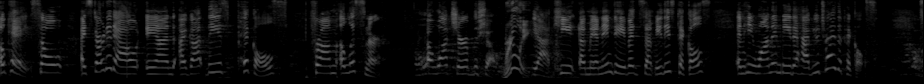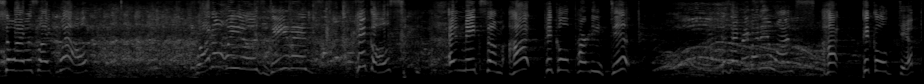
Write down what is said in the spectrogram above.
Okay, so I started out and I got these pickles from a listener, a watcher of the show. Really? Yeah, he, a man named David sent me these pickles and he wanted me to have you try the pickles. So I was like, well, why don't we use David's pickles and make some hot pickle party dip? Because everybody wants hot pickle dip.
